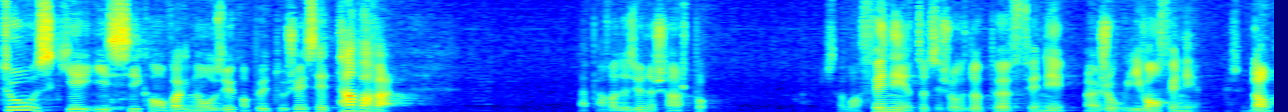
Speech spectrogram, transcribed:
Tout ce qui est ici, qu'on voit avec nos yeux, qu'on peut toucher, c'est temporaire. La parole de Dieu ne change pas. Ça va finir. Toutes ces choses-là peuvent finir un jour. Ils vont finir. Donc,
